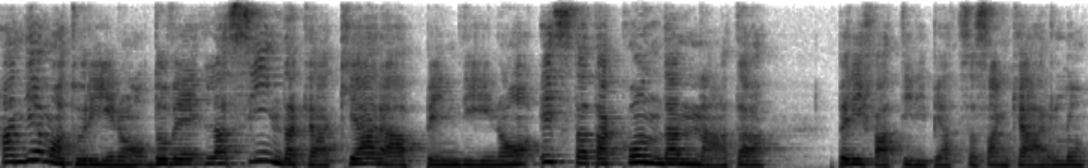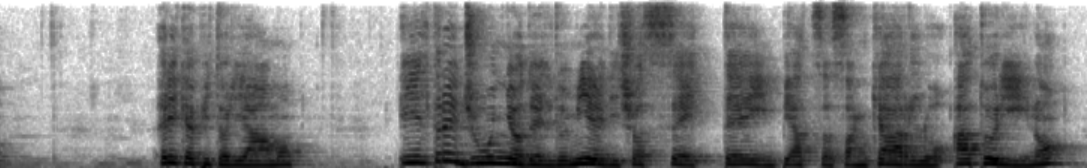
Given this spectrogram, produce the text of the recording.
Andiamo a Torino, dove la sindaca Chiara Appendino è stata condannata per i fatti di Piazza San Carlo. Ricapitoliamo. Il 3 giugno del 2017, in Piazza San Carlo a Torino,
